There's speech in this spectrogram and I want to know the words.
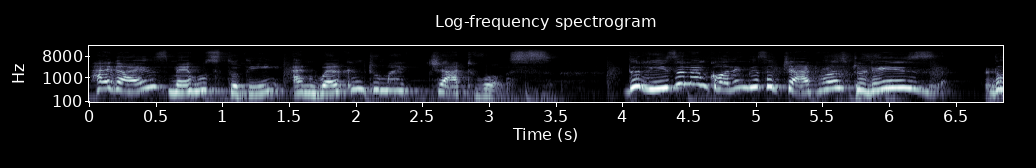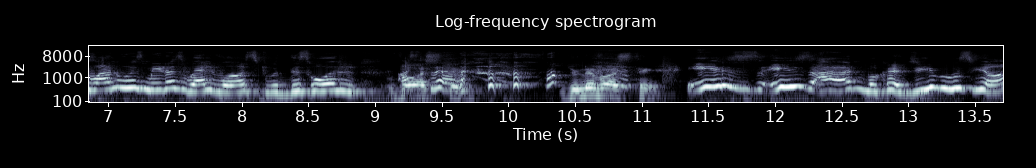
हाय गाइस मैं हूँ Stuti and welcome to my chatverse the reason I am calling this a chatverse today is the one who has made us well versed with this whole verse Universe thing. is is Ayan Mukherjee who's here.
